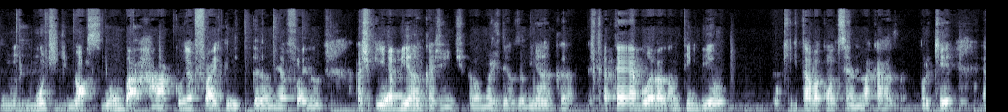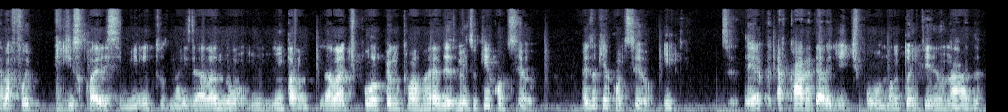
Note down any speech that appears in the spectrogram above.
um monte de. Nossa, deu um barraco, e a Fly gritando, e a Fly. Não, acho, e a Bianca, gente, pelo amor de Deus, a Bianca, acho que até agora ela não entendeu o que estava acontecendo na casa. Porque ela foi pedir esclarecimentos, mas ela não, não tava. Ela, tipo, ela perguntou várias vezes, mas o que aconteceu? Mas o que aconteceu? E a cara dela de, tipo, não tô entendendo nada.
